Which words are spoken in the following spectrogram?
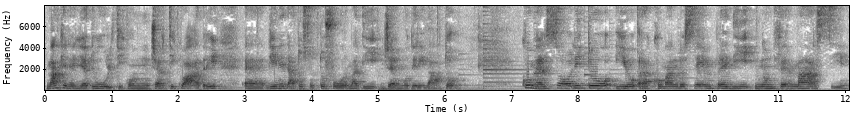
ma anche negli adulti con certi quadri eh, viene dato sotto forma di gemmo derivato. Come al solito io raccomando sempre di non fermarsi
